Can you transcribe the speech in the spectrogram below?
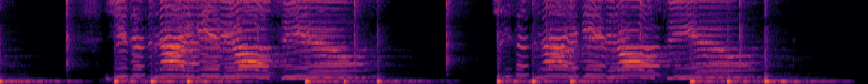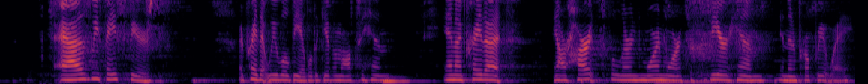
Jesus, tonight I give it all to you. Jesus, tonight I give it all to you. As we face fears, I pray that we will be able to give them all to Him. And I pray that our hearts will learn more and more to fear Him in an appropriate way.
